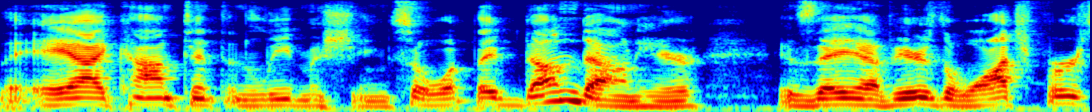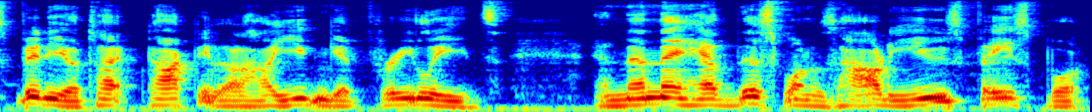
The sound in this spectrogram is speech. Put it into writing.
the AI content and lead machine. So what they've done down here is they have here's the watch first video talking about how you can get free leads. And then they have this one is how to use facebook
